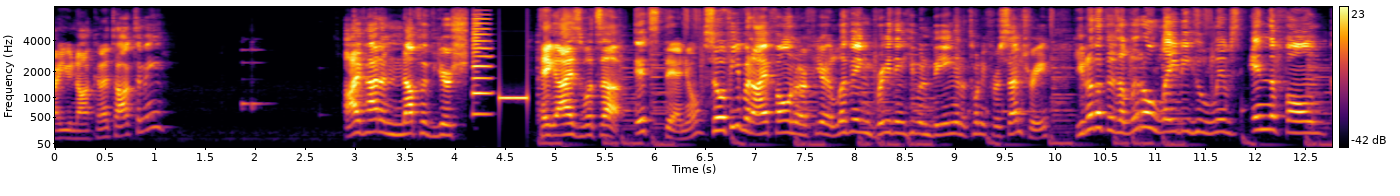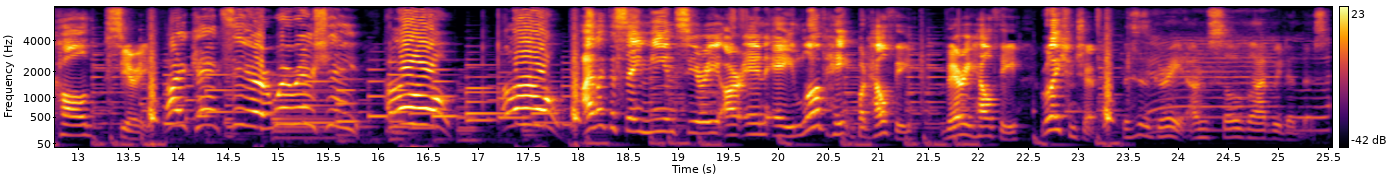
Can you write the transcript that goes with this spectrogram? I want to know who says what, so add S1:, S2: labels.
S1: Are you not gonna talk to me? I've had enough of your sh Hey guys, what's up? It's Daniel. So if you have an iPhone or if you're a living, breathing human being in the 21st century, you know that there's a little lady who lives in the phone called Siri.
S2: I can't see her. Where is she? Hello? Hello?
S1: I like to say me and Siri are in a love-hate but healthy, very healthy relationship.
S3: This is great. I'm so glad we did this.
